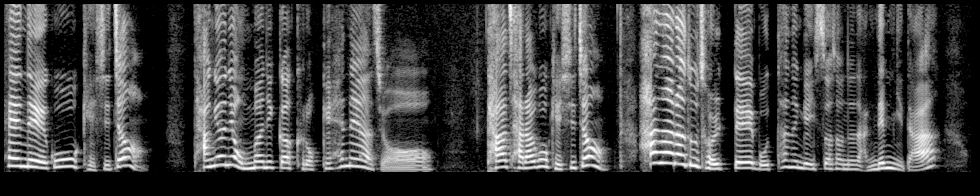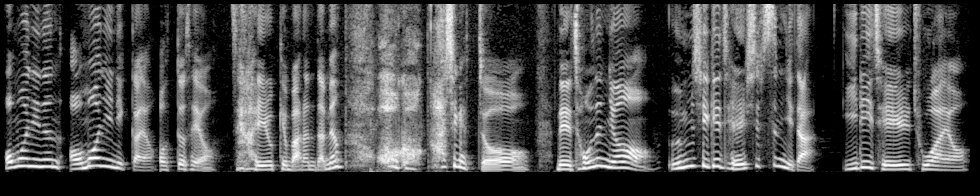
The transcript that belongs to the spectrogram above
해내고 계시죠? 당연히 엄마니까 그렇게 해내야죠. 다 잘하고 계시죠? 하나라도 절대 못하는 게 있어서는 안 됩니다. 어머니는 어머니니까요. 어떠세요? 제가 이렇게 말한다면 허걱 하시겠죠. 네, 저는요, 음식이 제일 쉽습니다. 일이 제일 좋아요.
